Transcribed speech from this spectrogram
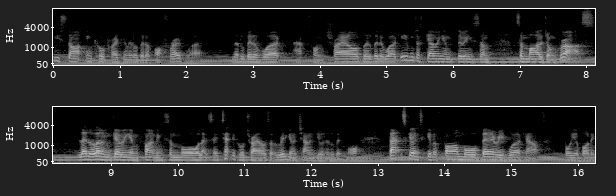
you start incorporating a little bit of off-road work, a little bit of work perhaps on trails, a little bit of work, even just going and doing some, some mileage on grass, let alone going and finding some more, let's say, technical trails that are really going to challenge you a little bit more, that's going to give a far more varied workout for your body,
